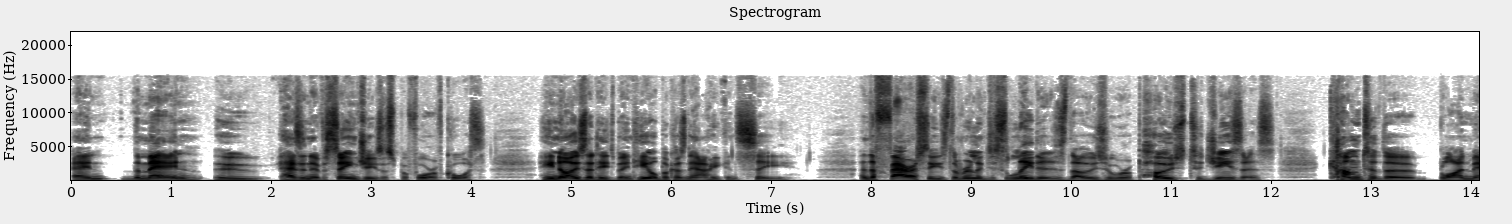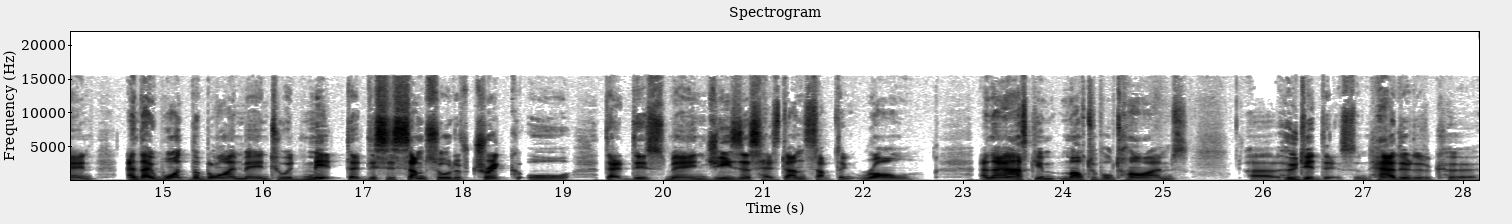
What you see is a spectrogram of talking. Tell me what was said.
And the man, who hasn't ever seen Jesus before, of course, he knows that he's been healed because now he can see. And the Pharisees, the religious leaders, those who were opposed to Jesus, come to the blind man and they want the blind man to admit that this is some sort of trick or that this man Jesus has done something wrong. And they ask him multiple times, uh, who did this and how did it occur?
